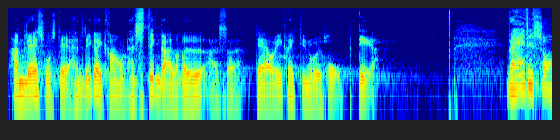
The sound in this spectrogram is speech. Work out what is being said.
ham Lazarus der, han ligger i graven, han stinker allerede, altså, der er jo ikke rigtig noget håb der. Hvad er det så,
